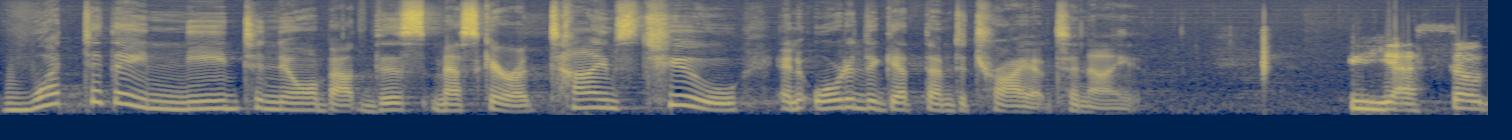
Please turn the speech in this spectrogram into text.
What do they need to know about this mascara times two in order to get them to try it tonight? Yes. So,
